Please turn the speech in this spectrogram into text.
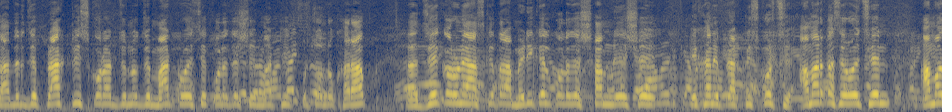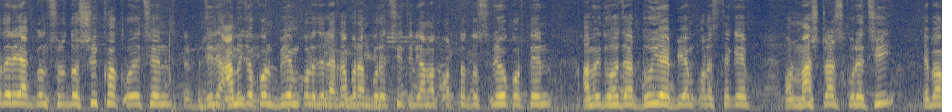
তাদের যে প্র্যাকটিস করার জন্য যে মাঠ রয়েছে কলেজের সেই মাঠটি প্রচণ্ড খারাপ। যে কারণে আজকে তারা মেডিকেল কলেজের সামনে এসে এখানে প্র্যাকটিস করছে। আমার কাছে রয়েছেন আমাদের একজন শ্রদ্ধ শিক্ষক রয়েছেন, যিনি আমি যখন বিএম কলেজে লেখাপড়া করেছি, তিনি আমাকে অত্যন্ত স্নেহ করতেন। আমি দু হাজার দুইয়ে বিএম কলেজ থেকে মাস্টার্স করেছি এবং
